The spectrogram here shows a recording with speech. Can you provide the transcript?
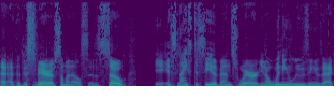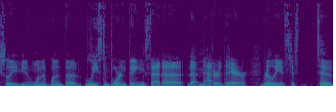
at, at, the despair of someone else's. So it's nice to see events where you know winning losing is actually you know one of one of the least important things that uh that matter there. Really it's just to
